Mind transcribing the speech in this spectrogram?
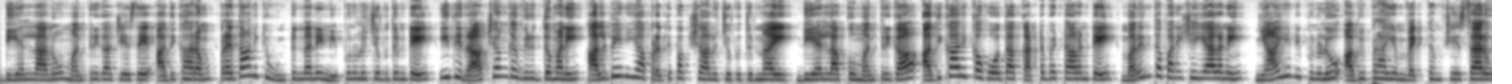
డిఎల్లాను మంత్రిగా చేసే అధికారం ప్రధానికి ఉంటుందని నిపుణులు చెబుతుంటే ఇది ఇది రాజ్యాంగ విరుద్ధమని అల్బేనియా ప్రతిపక్షాలు చెబుతున్నాయి. డిఎల్లాకు మంత్రిగా అధికారిక హోదా కట్టబెట్టాలంటే మరింత పని చేయాలని న్యాయ నిపుణులు అభిప్రాయం వ్యక్తం చేశారు.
